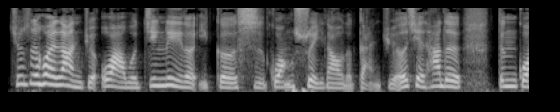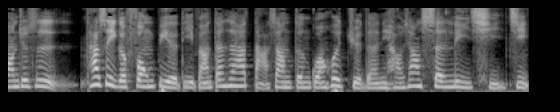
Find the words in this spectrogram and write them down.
就是会让你觉得哇，我经历了一个时光隧道的感觉，而且它的灯光就是它是一个封闭的地方，但是它打上灯光，会觉得你好像身临其境，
